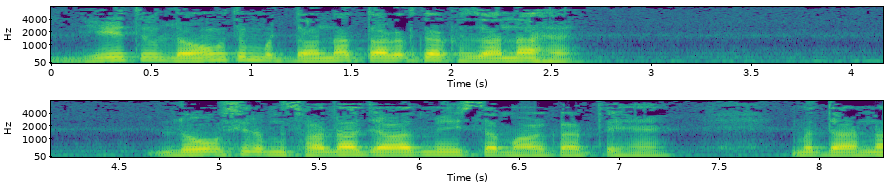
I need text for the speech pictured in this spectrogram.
یہ تو لونگ تو مردانہ طاقت کا خزانہ ہے۔ لوگ صرف مسالہ جات میں استعمال کرتے ہیں، مردانہ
